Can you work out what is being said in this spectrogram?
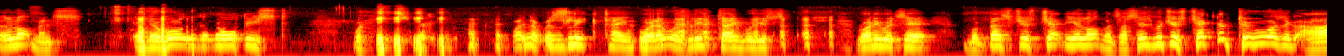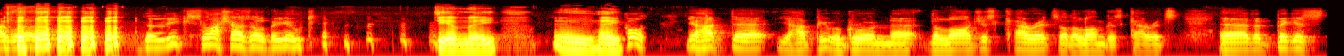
allotments in the whole of the northeast. when it was leek time. When it was leek time, we used, Ronnie would say, we best just check the allotments. I says, we just checked them two hours ago. Ah, well, the leek slashers will be out. Dear me. Hey, hey. Of course, you had uh, you had people growing uh, the largest carrots or the longest carrots, uh, the biggest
